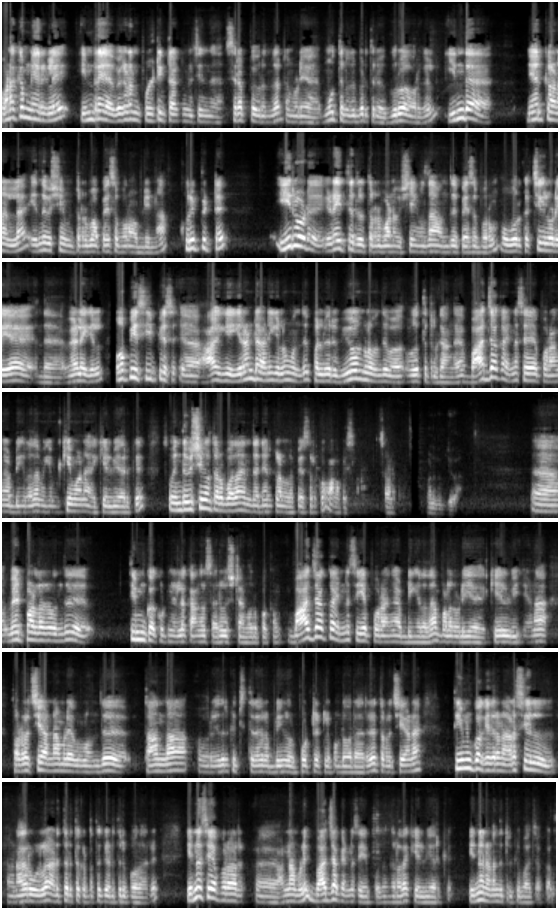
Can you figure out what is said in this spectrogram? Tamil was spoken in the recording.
வணக்கம் நேர்களே. இன்றைய விகடன் பொலிட்டிக் டாக் நிகழ்ச்சியின் சிறப்பு விருந்தர் நம்முடைய மூத்த நிருபர் திரு குரு அவர்கள். இந்த நேர்காணலில் எந்த விஷயம் தொடர்பாக பேச போகிறோம் அப்படின்னா குறிப்பிட்டு ஈரோடு இடைத்தேர்தல் தொடர்பான விஷயங்கள் தான் வந்து பேச போகிறோம் ஒவ்வொரு கட்சிகளுடைய இந்த வேலைகள் ஓபிஎஸ் சிபிஎஸ் ஆகிய இரண்டு அணிகளும் வந்து பல்வேறு வியூகங்களை வந்து வ- வகுத்துட்டு இருக்காங்க. பாஜக என்ன செய்ய போகிறாங்க அப்படிங்கிறதா மிக முக்கியமான கேள்வியாக இருக்குது ஸோ இந்த விஷயங்கள் தொடர்பாக தான் இந்த நேர்காணலில் பேசுகிறோம் வாங்க பேசலாம். சார் வணக்கம். வேட்பாளர் வந்து திமுக கூட்டணியில் காங்கிரஸ் அறிவிச்சிட்டாங்க ஒரு பக்கம். பாஜக என்ன செய்ய போறாங்க அப்படிங்கிறது தான் பலருடைய கேள்வி. ஏன்னா தொடர்ச்சியா அண்ணாமலை அவர்கள் வந்து தான் தான் ஒரு எதிர்க்கட்சி தலைவர் அப்படிங்கிற ஒரு போர்ட்ரேட்ல கொண்டு வர்றாரு. தொடர்ச்சியான திமுக க்கு எதிரான அரசியல் நகர்வுகளை அடுத்தடுத்த கட்டத்துக்கு எடுத்துட்டு போறாரு. என்ன செய்ய போறார் ஆஹ் அண்ணாமலை? பாஜக என்ன செய்ய போகுதுங்கிறதா கேள்வியா இருக்கு. என்ன நடந்துட்டு இருக்கு பாஜக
